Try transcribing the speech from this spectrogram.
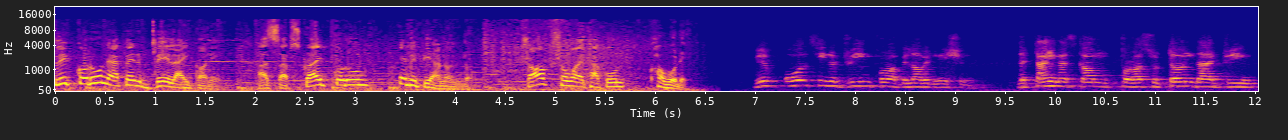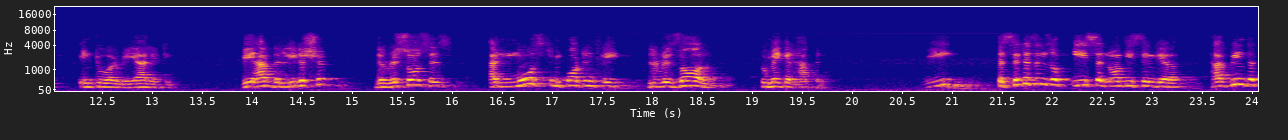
ক্লিক করুন অ্যাপের বেল আইকনে আর সাবস্ক্রাইব করুন এবিপি আনন্দ সব সময় থাকুন খবরে We have all seen a dream for our beloved nation. The time has come for us to turn that dream into a reality. We have the leadership, the resources, and most importantly, the resolve to make it happen. We, the citizens of East and Northeast India, have been the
